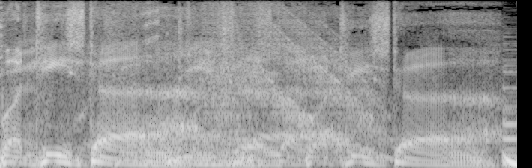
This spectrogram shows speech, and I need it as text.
Batista. Batista.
